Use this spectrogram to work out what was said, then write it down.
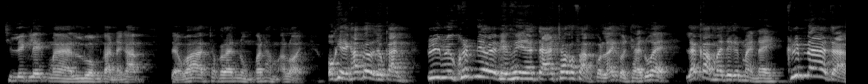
ชิ้นเล็ก ๆ มารวมกันนะครับ แต่ว่าช็อกโกแลตนมก็ทำอร่อย โอเคครับเดี๋ยวเจอกันรีวิวคลิปนี้ไปเพียงเท่านี้นะจ๊ะชอบก็ฝากกดไลค์กดแชร์ด้วย แล้วกลับมาเจอกันใหม่ในคลิปหน้าจ้ะ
